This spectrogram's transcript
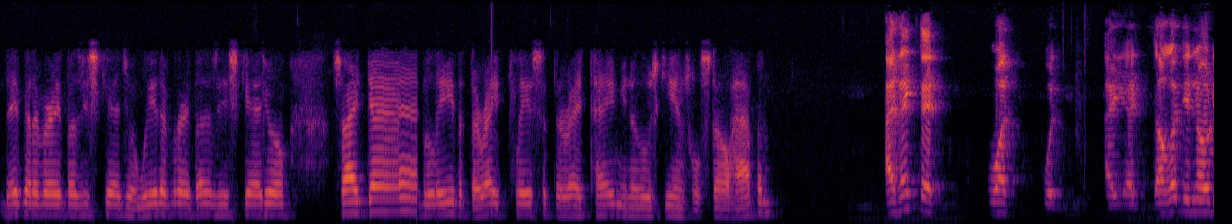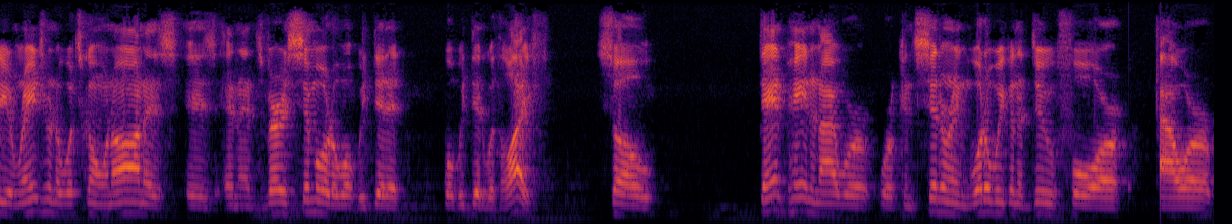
they've got a very busy schedule. We had a very busy schedule. So I definitely believe at the right place at the right time, you know, those games will still happen. I think that what would I, I will let you know the arrangement of what's going on is is and it's very similar to what we did it what we did with life. So Dan Payne and I were were considering what are we going to do for our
